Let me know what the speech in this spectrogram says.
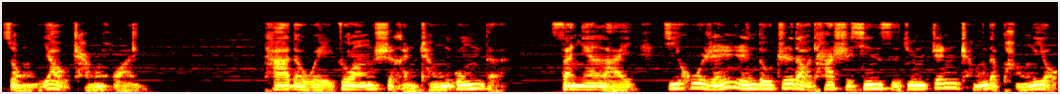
总要偿还。他的伪装是很成功的。三年来，几乎人人都知道他是新四军真诚的朋友，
